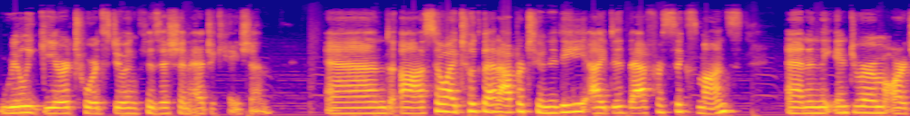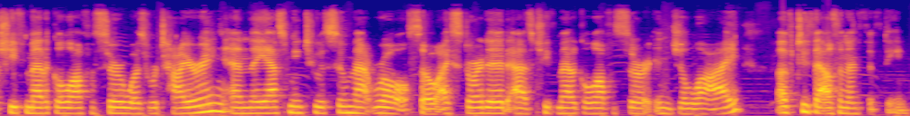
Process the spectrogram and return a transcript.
really geared towards doing physician education. And uh, so I took that opportunity. I did that for six months. And in the interim, our chief medical officer was retiring, and they asked me to assume that role. So I started as chief medical officer in July of 2015.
